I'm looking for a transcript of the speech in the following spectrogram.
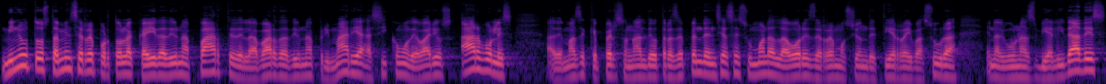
minutos. También se reportó la caída de una parte de la barda de una primaria, así como de varios árboles, además de que personal de otras dependencias se sumó a las labores de remoción de tierra y basura en algunas vialidades,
